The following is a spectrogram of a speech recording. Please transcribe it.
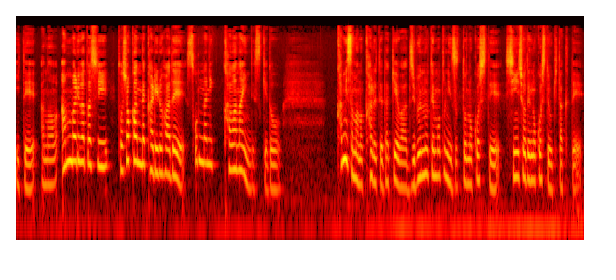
いてあのあんまり私図書館で借りる派でそんなに買わないんですけど神様のカルテだけは自分の手元にずっと残して新書で残しておきたくて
